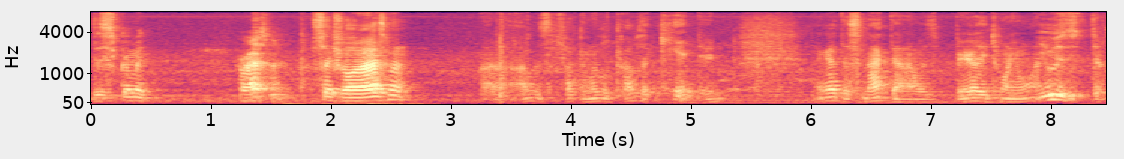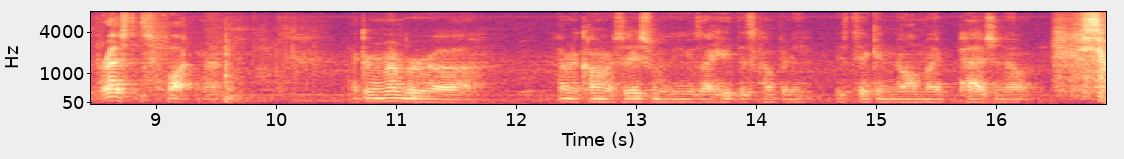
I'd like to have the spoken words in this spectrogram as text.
discrimin- Harassment. sexual harassment? I, I was a fucking little. I was a kid, dude. I got the smackdown. I was barely 21. He was depressed as fuck, man. I can remember uh, having a conversation with him. He goes, "I hate this company. It's taking all my passion out." So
